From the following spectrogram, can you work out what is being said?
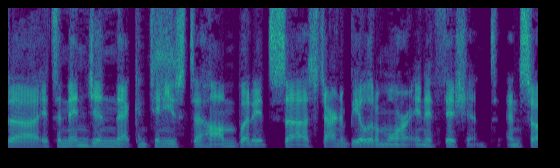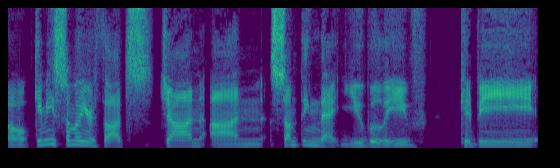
uh, it's an engine that continues to hum, but it's uh, starting to be a little more inefficient. And so, give me some of your thoughts, Jon, on something that you believe could be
